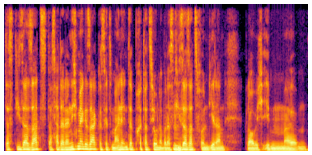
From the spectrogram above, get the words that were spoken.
dass dieser Satz, das hat er dann nicht mehr gesagt, das ist jetzt meine Interpretation, aber dass Mhm. dieser Satz von dir dann, glaube ich, eben ähm,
